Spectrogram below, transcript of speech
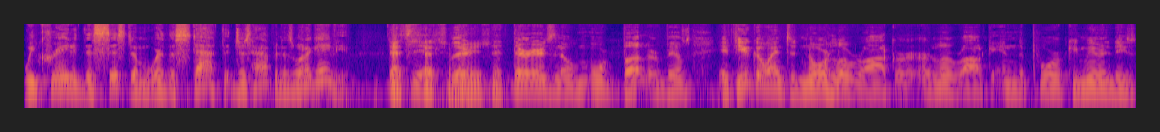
we've created this system where the stat that just happened is what I gave you. That's, That's- it. that's There- There is no more Butlervilles. If you go into North Little Rock or, or Little Rock in the poor communities,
